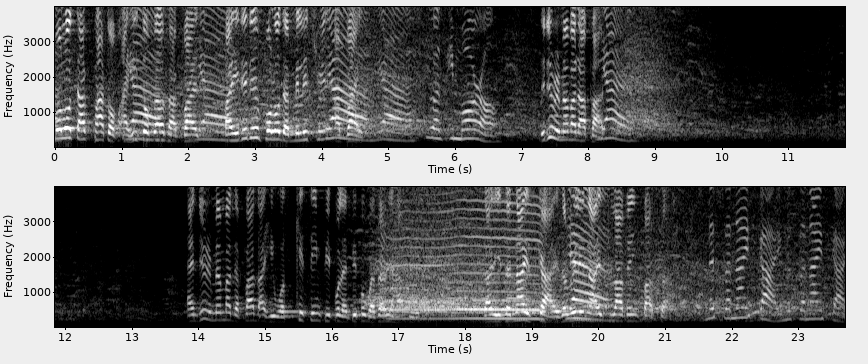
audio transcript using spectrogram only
followed that part of Ahithophel's Yeah. advice, Yeah. but he didn't follow the military yeah. advice. Yeah. He was immoral. Did you remember that part? Yeah. And do you remember the part that he was kissing people and people were very happy? That he's a nice guy. He's a really nice, loving pastor. Mr. Nice Guy. Mr. Nice Guy.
